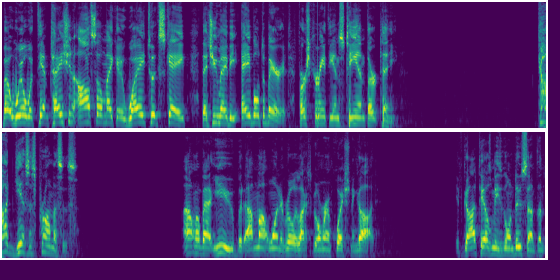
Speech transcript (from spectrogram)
but will with temptation also make a way to escape that you may be able to bear it. 1 Corinthians 10 13. God gives us promises. I don't know about you, but I'm not one that really likes to go around questioning God. If God tells me He's going to do something,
